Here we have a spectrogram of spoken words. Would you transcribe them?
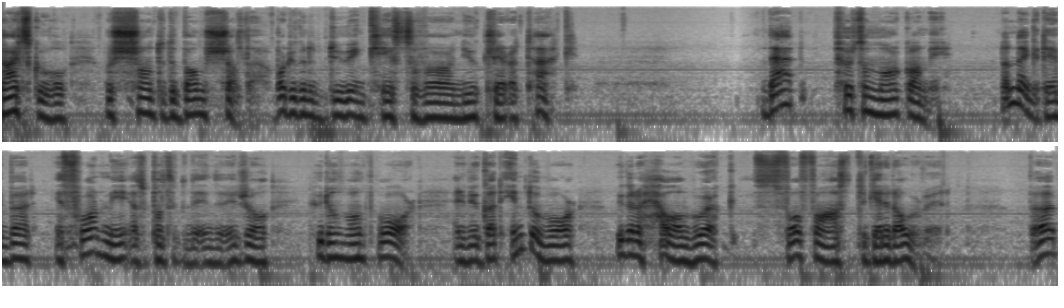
Night school was shown to the bomb shelter. What are we going to do in case of a nuclear attack? That put a mark on me. Not negative, but it formed me as a political individual who don't want war. And if we got into war, we're going to hell work so fast to get it over with. But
